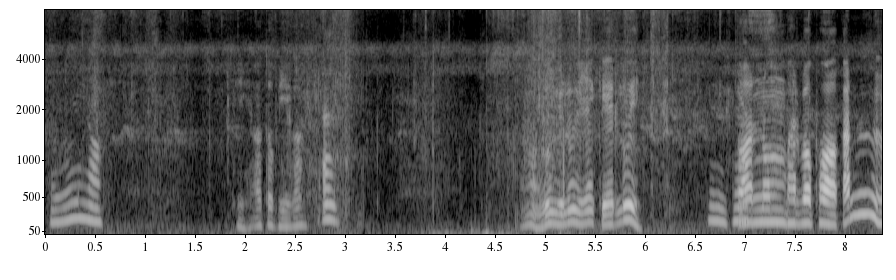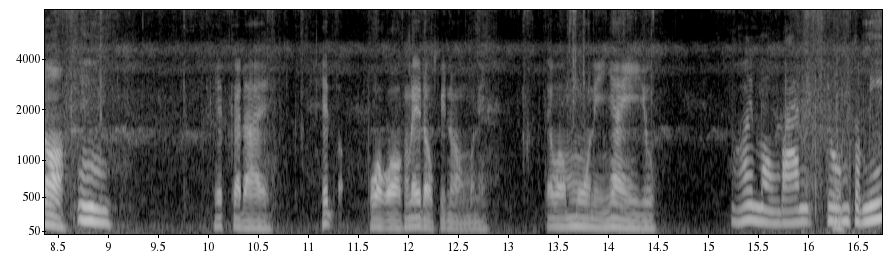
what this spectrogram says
เฮ้ยเนาะ พี่เอาตัวพี่ก่อนอะเอาลุยลุยยายเกดลุยอืมตอนหนุ่มผัดบ่พอกันเนาะอืมเฮ็ดก็ได้เฮ็ดปวกออกในดอกพี่น้องมานี่แต่ว่าหมูนี่ใหญ่อยู่โอ้ยมองบานโดมก็มี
